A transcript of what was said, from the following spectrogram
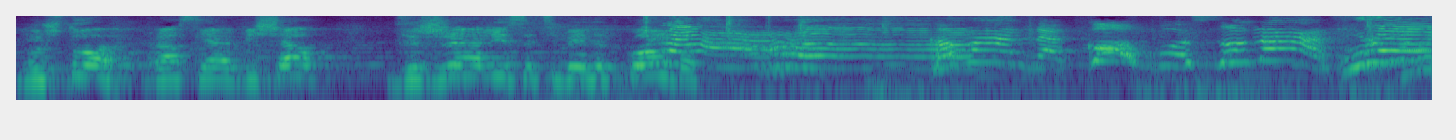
Ну что, раз я обещал, держи, Алиса, тебе этот компас. Команда компас у нас. ура!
